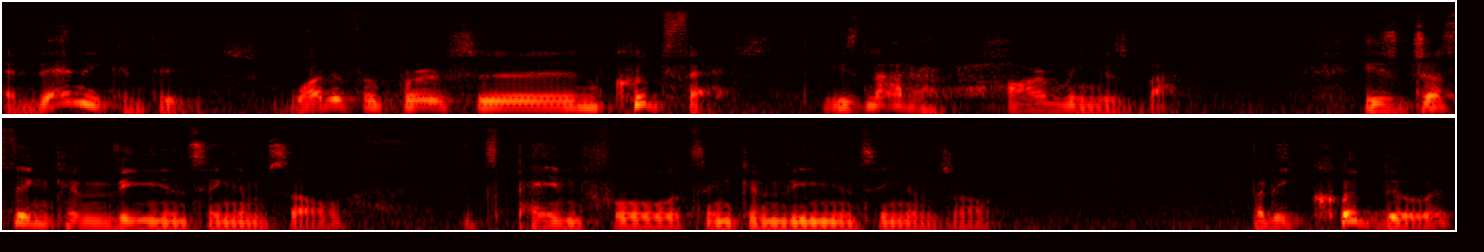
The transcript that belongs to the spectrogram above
And then he continues What if a person could fast? He's not harming his body, he's just inconveniencing himself. It's painful, it's inconveniencing himself. But he could do it.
